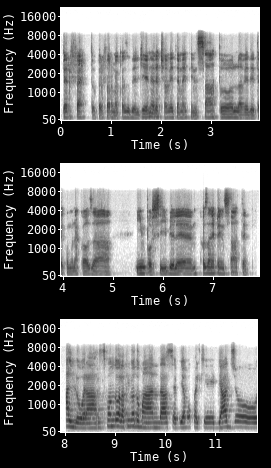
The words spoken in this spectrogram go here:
perfetto per fare una cosa del genere. Ci avete mai pensato? La vedete come una cosa impossibile? Cosa ne pensate? Allora, rispondo alla prima domanda, se abbiamo qualche viaggio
